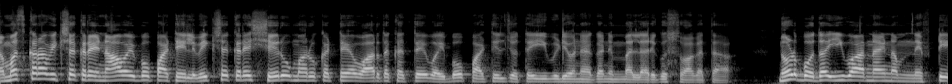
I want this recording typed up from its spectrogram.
ನಮಸ್ಕಾರ ವೀಕ್ಷಕರೇ ನಾ ವೈಭವ್ ಪಾಟೀಲ್. ವೀಕ್ಷಕರೇ ಷೇರು ಮಾರುಕಟ್ಟೆಯ ವಾರದ ಕತೆ ವೈಭವ್ ಪಾಟೀಲ್ ಜೊತೆ ಈ ವಿಡಿಯೋನಾಗ ನಿಮ್ಮೆಲ್ಲರಿಗೂ ಸ್ವಾಗತ. ನೋಡ್ಬೋದ, ಈ ವಾರನಾಗ ನಮ್ಮ Nifty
